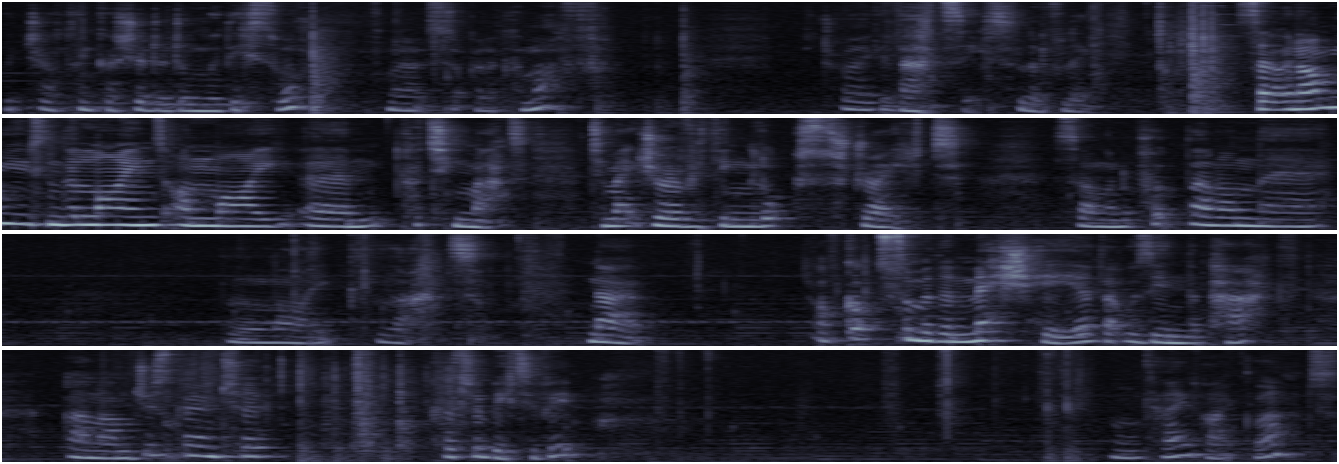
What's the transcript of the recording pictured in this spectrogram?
Which I think I should have done with this one. No, it's not going to come off. Try again. That's it, lovely. So, and I'm using the lines on my um, cutting mat to make sure everything looks straight. So I'm going to put that on there like that. Now, I've got some of the mesh here that was in the pack and I'm just going to cut a bit of it okay like that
